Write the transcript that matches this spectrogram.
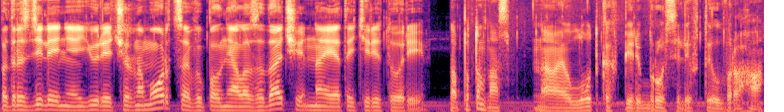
Подразделение Юрия Черноморца выполняло задачи на этой территории. А потом нас на лодках перебросили в тыл врага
